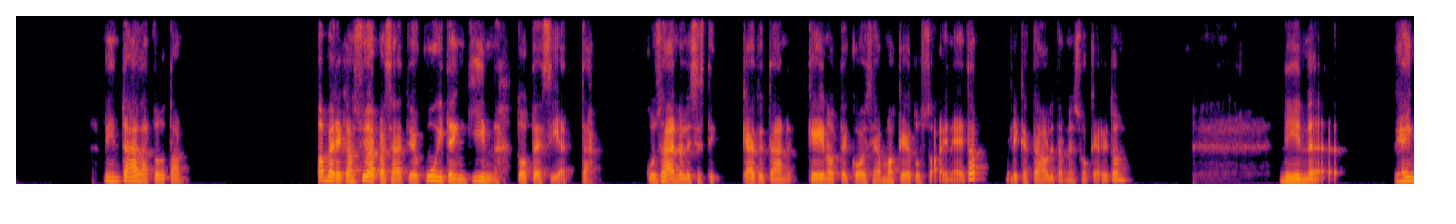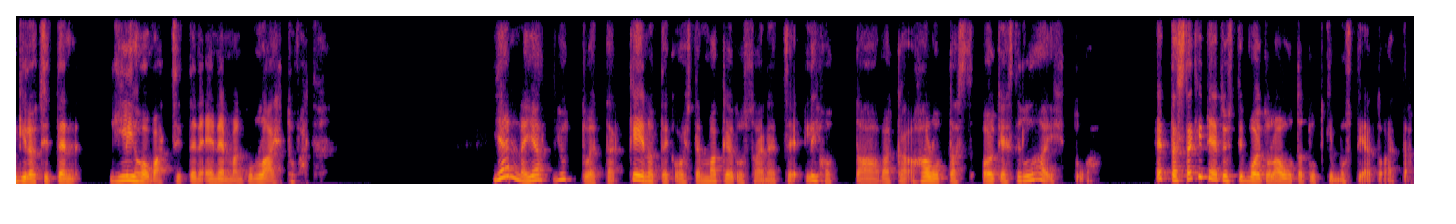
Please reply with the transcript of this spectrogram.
niin täällä tuota, Amerikan syöpäsäätiö kuitenkin totesi, että kun säännöllisesti käytetään keinotekoisia makeutusaineita, eli tämä oli tämmöinen sokeriton, niin henkilöt sitten lihovat sitten enemmän kuin laihtuvat. Jännä juttu, että keinotekoisten makeutusaineet se lihottaa, vaikka haluttaisiin oikeasti laihtua. Että tästäkin tietysti voi tulla uutta tutkimustietoa, että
